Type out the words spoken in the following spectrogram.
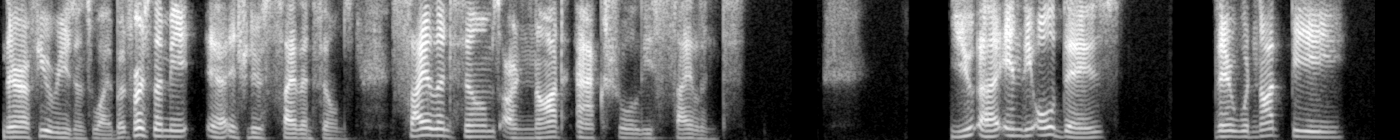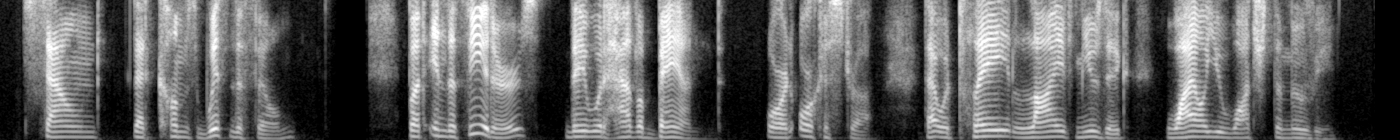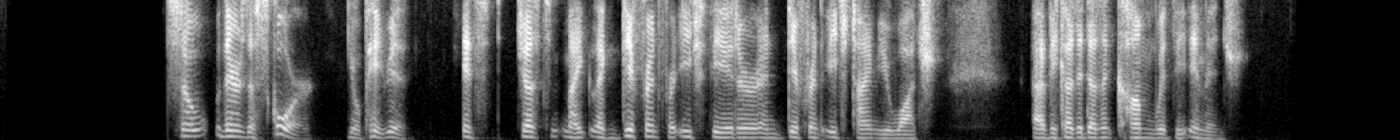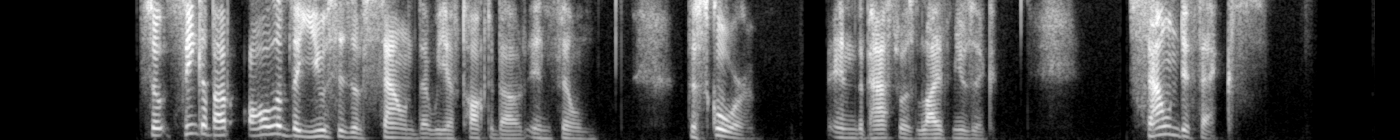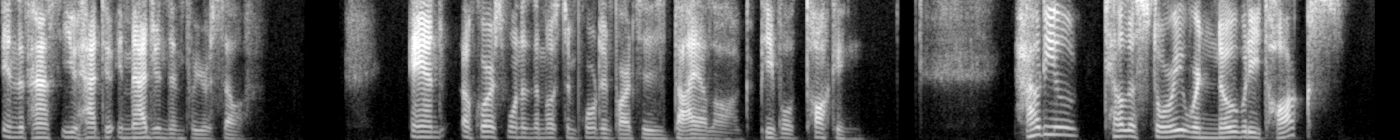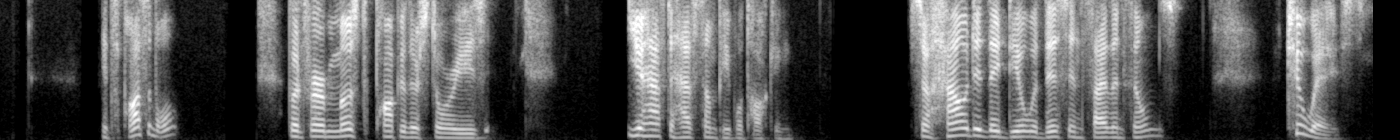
There are a few reasons why, but first let me uh, introduce silent films. Silent films are not actually silent. You uh, in the old days, there would not be sound that comes with the film, but in the theaters, they would have a band or an orchestra that would play live music while you watch the movie. So there's a score, 有配乐. It's just like like different for each theater and different each time you watch uh, because it doesn't come with the image. So think about all of the uses of sound that we have talked about in film. The score in the past was live music. Sound effects. In the past, you had to imagine them for yourself. And of course, one of the most important parts is dialogue, people talking. How do you tell a story where nobody talks? It's possible, but for most popular stories, you have to have some people talking. So how did they deal with this in silent films? Two ways.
